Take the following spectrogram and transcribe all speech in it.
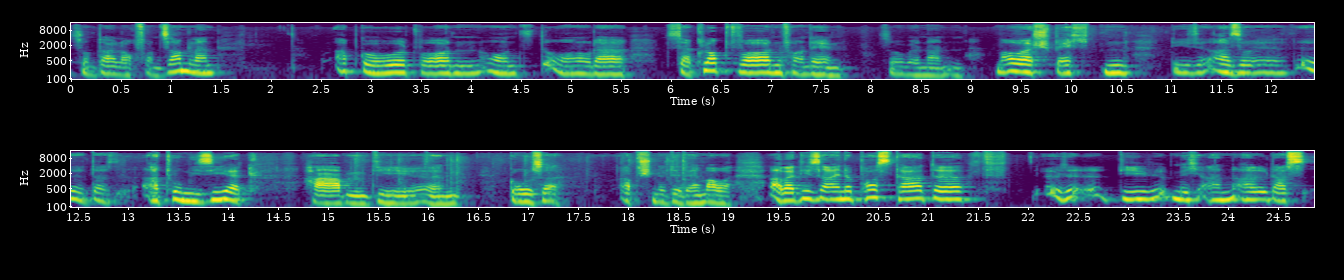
zum Teil auch von Sammlern abgeholt worden und oder zerkloppt worden von den sogenannten Mauerspechten, die also äh, das atomisiert haben, die äh, große Abschnitte der Mauer. Aber diese eine Postkarte, äh, die mich an all das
